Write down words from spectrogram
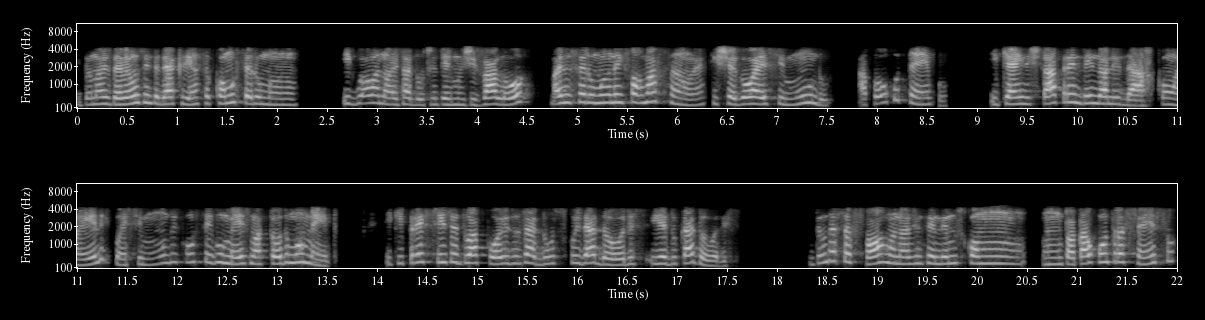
Então nós devemos entender a criança como um ser humano igual a nós, adultos, em termos de valor, mas um ser humano em formação, né, que chegou a esse mundo há pouco tempo e que ainda está aprendendo a lidar com ele, com esse mundo e consigo mesmo a todo momento, e que precisa do apoio dos adultos cuidadores e educadores. Então, dessa forma, nós entendemos como um, um total contrassenso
